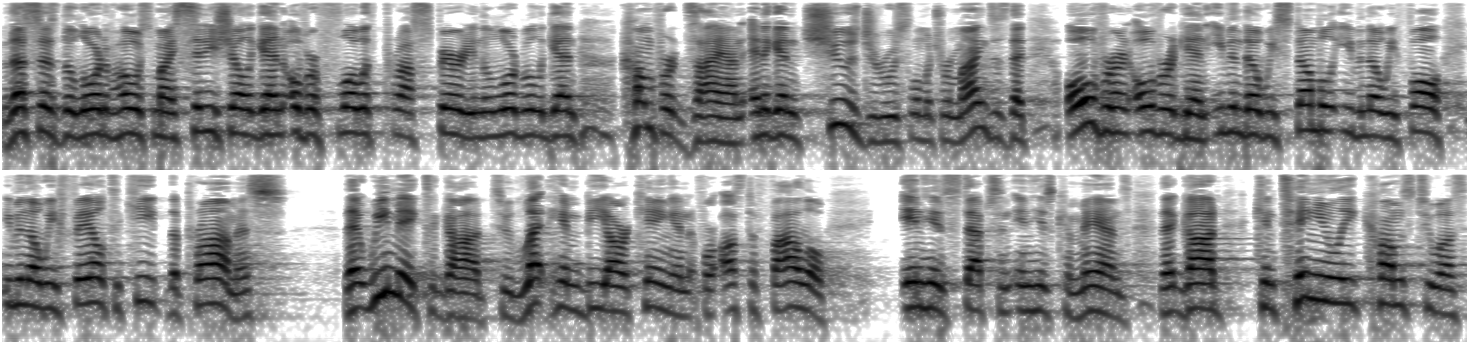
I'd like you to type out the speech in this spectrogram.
For thus says the Lord of hosts, My city shall again overflow with prosperity, and the Lord will again comfort Zion and again choose Jerusalem, which reminds us that over and over again, even though we stumble, even though we fall, even though we fail to keep the promise that we make to God to let Him be our king and for us to follow in His steps and in His commands, that God continually comes to us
